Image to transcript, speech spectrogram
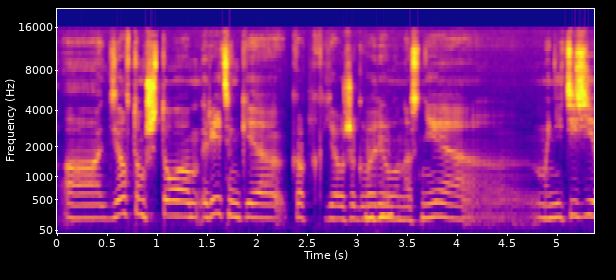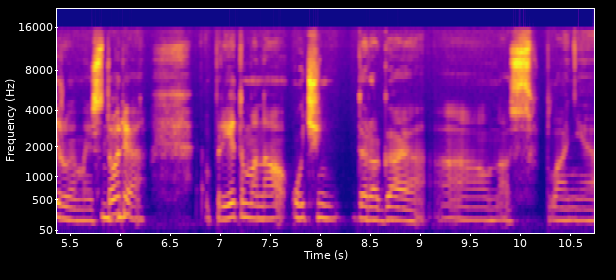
А, дело в том, что рейтинги, как я уже говорила, угу. у нас не э, монетизируемая история, угу. при этом она очень дорогая а, у нас в плане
